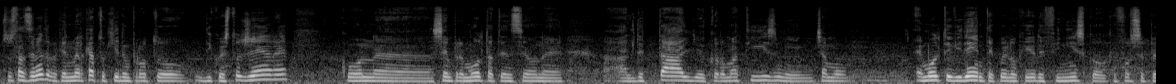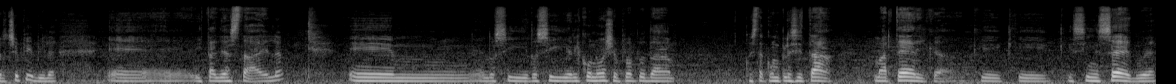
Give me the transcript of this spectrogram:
sostanzialmente perché il mercato chiede un prodotto di questo genere con uh, sempre molta attenzione al dettaglio, ai cromatismi, diciamo, è molto evidente quello che io definisco, che forse è percepibile, eh, Italian style, e, mm, lo, si, lo, si, riconosce proprio da questa complessità marterica che, che, che si insegue,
